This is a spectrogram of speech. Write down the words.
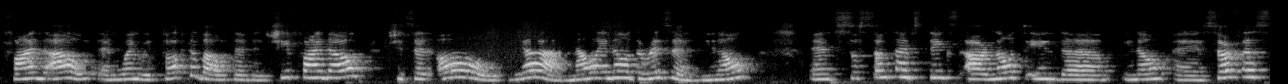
find out, and when we talked about it, and she find out, she said, "Oh, yeah, now I know the reason," you know. And so sometimes things are not in the you know uh, surface,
